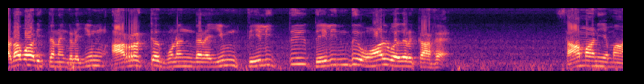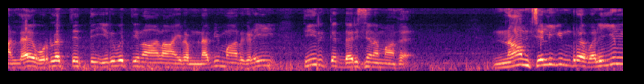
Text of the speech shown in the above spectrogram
அடவாடித்தனங்களையும் அரக்க குணங்களையும் தெளித்து தெளிந்து வாழ்வதற்காக. சாமானியமாக அல்ல ஒரு லட்சத்தி இருபத்தி நாலாயிரம் நபிமார்களை தீர்க்க தரிசனமாக. நாம் செல்கின்ற வழியில்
